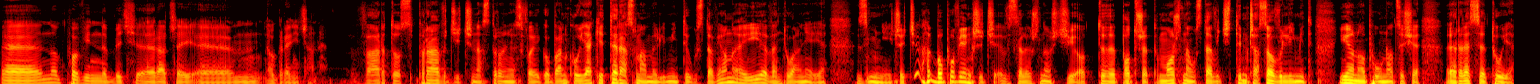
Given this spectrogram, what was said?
e, no, powinny być raczej e, ograniczane warto sprawdzić na stronie swojego banku, jakie teraz mamy limity ustawione i ewentualnie je zmniejszyć albo powiększyć w zależności od potrzeb. Można ustawić tymczasowy limit i on o północy się resetuje.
